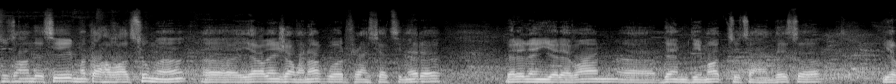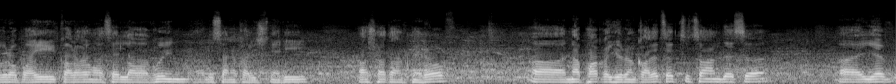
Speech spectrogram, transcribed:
ցուցահանդեսի մտահղացումը եղավ այն ժամանակ, որ ֆրանսիացիները վերել են Երևան դեմ դիմաց ցուցահանդեսը Եվրոպայի կարող եմ ասել լավագույն լուսանկարիչների աշխատանքներով նապակը հյուրընկալեց այդ ցուցահանդեսը եւ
